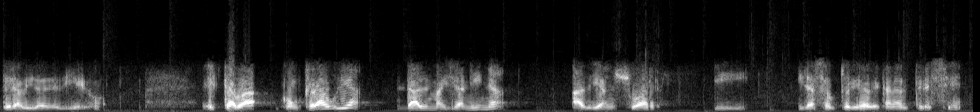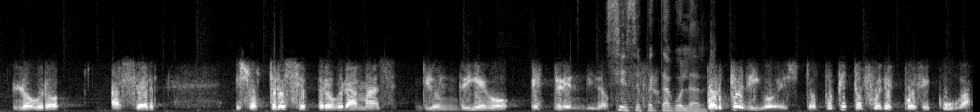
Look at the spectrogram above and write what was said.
de la vida de Diego, estaba con Claudia, Dalma y Janina, Adrián Suárez y, las autoridades de Canal 13, logró hacer esos 13 programas de un Diego espléndido. Sí, es espectacular. ¿Por qué digo esto? Porque esto fue después de Cuba.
